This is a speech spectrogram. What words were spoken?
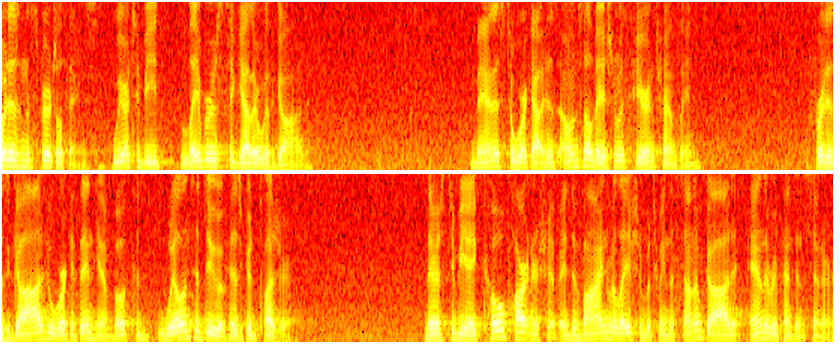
it is in the spiritual things. We are to be laborers together with God. Man is to work out his own salvation with fear and trembling, for it is God who worketh in him, both to will and to do of his good pleasure. There is to be a co partnership, a divine relation between the Son of God and the repentant sinner.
